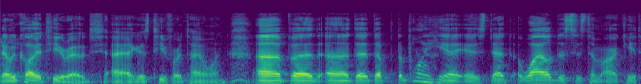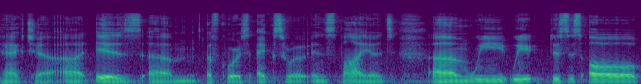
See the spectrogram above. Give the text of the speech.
yeah, we call it T road. I, I guess T for Taiwan. Uh, but uh, the, the the point here is that while the system architecture uh, is, um, of course, X road inspired, um, we we this is all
